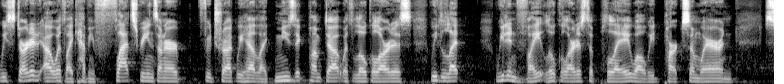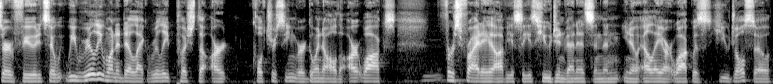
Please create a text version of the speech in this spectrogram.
We started out with like having flat screens on our food truck. We had like music pumped out with local artists. We'd let we'd invite local artists to play while we'd park somewhere and serve food. So we really wanted to like really push the art culture scene. We were going to all the art walks. First Friday, obviously, is huge in Venice, and then you know LA Art Walk was huge also.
